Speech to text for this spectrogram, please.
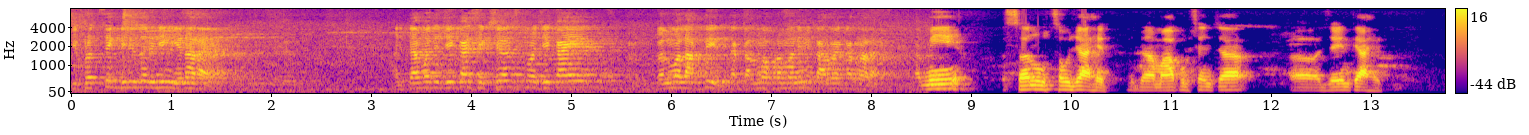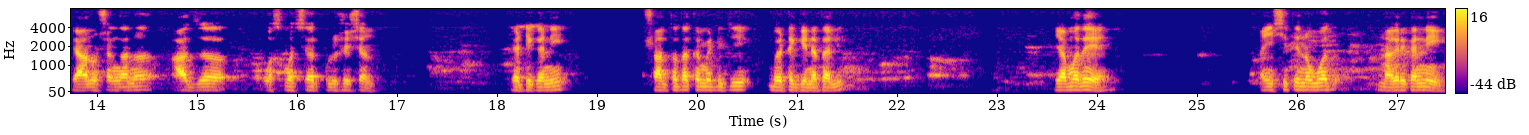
की प्रत्येक डीजेचं रिडिंग घेणार आहे. आणि त्यामध्ये जे काय सेक्शन्स किंवा जे काय कलमा लागतील त्या कलमाप्रमाणे मी कारवाई करणार आहे. आम्ही सण उत्सव जे आहेत महापुरुषांच्या जयंती आहेत त्या अनुषंगानं आज वसमत शहर पोलीस स्टेशन या ठिकाणी शांतता कमिटीची बैठक घेण्यात आली. यामध्ये ऐंशी ते नव्वद नागरिकांनी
